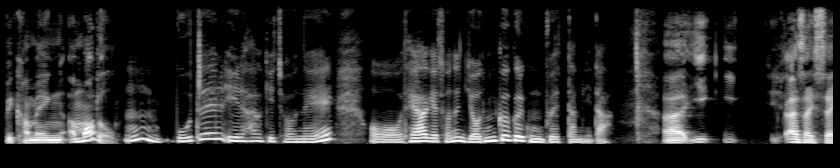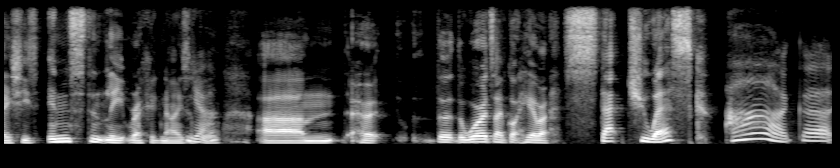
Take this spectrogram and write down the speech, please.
becoming a model. 음, 모델 일하기 전에 어, 대학에서는 연극을 공부했답니다. Uh, y y as I say, she's instantly recognizable. Um, her the the words I've got here are statuesque. 아, 그러니까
